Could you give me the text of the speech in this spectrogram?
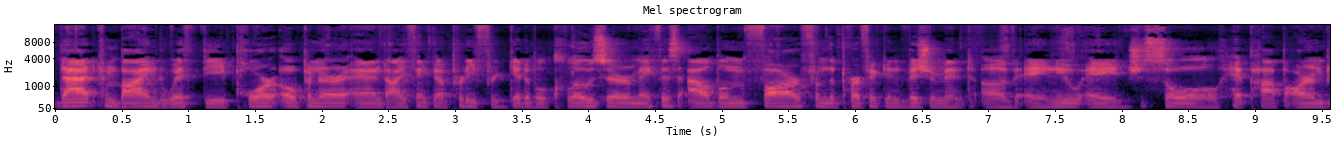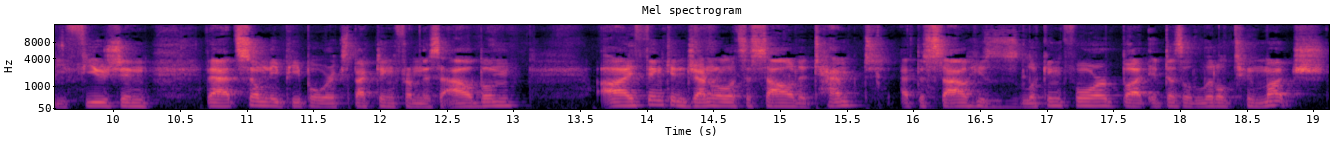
That combined with the poor opener and I think a pretty forgettable closer make this album far from the perfect envisionment of a new age soul hip hop R&B fusion that so many people were expecting from this album. I think in general it's a solid attempt at the style he's looking for, but it does a little too much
